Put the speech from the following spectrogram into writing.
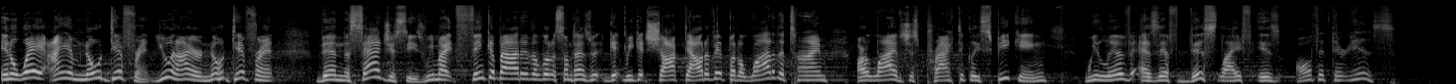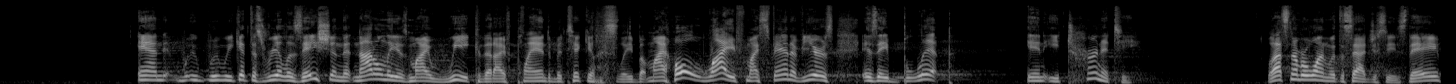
In a way, I am no different. You and I are no different than the Sadducees. We might think about it a little, sometimes we get, we get shocked out of it, but a lot of the time, our lives, just practically speaking, we live as if this life is all that there is. And when we get this realization that not only is my week that I've planned meticulously, but my whole life, my span of years, is a blip in eternity. Well, that's number one with the Sadducees. They,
